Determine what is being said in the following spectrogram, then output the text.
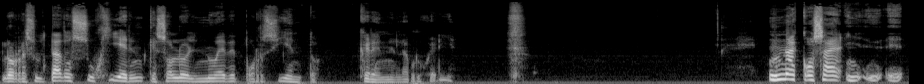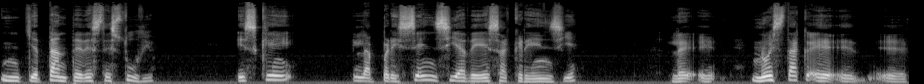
los resultados sugieren que solo el 9% creen en la brujería. Una cosa eh, inquietante de este estudio es que la presencia de esa creencia eh, no está eh,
